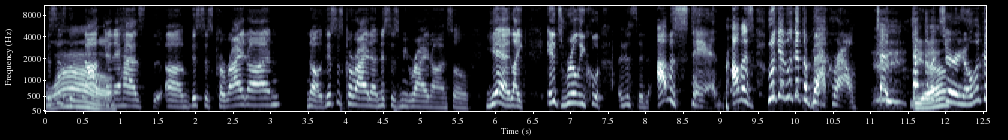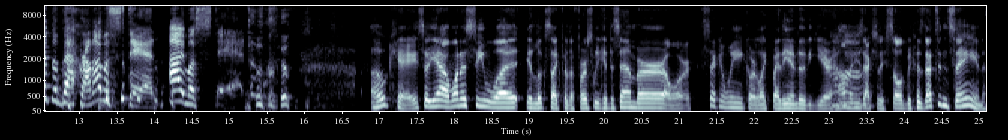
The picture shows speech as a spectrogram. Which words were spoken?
This wow. is the dock, and it has um. This is Koraidon. No, this is Koraidon. This is Miraidon. So yeah, like it's really cool. Listen, I'm a stan. I'm a look at look at the background. Check, check yeah. the material. Look at the background. I'm a stan. I'm a stan. okay, so yeah, I want to see what it looks like for the first week of December or second week or like by the end of the year. How many's uh-huh. actually sold? Because that's insane.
